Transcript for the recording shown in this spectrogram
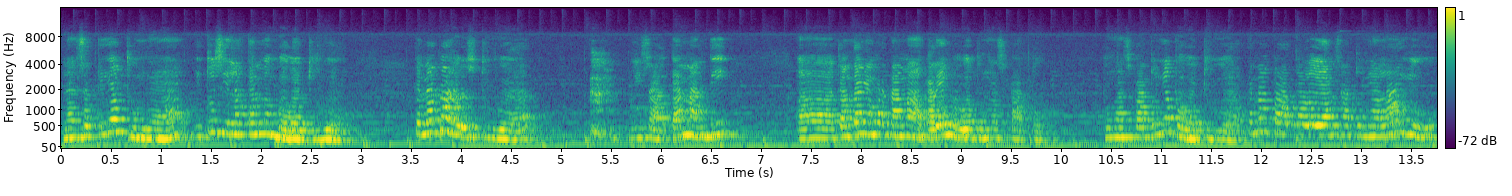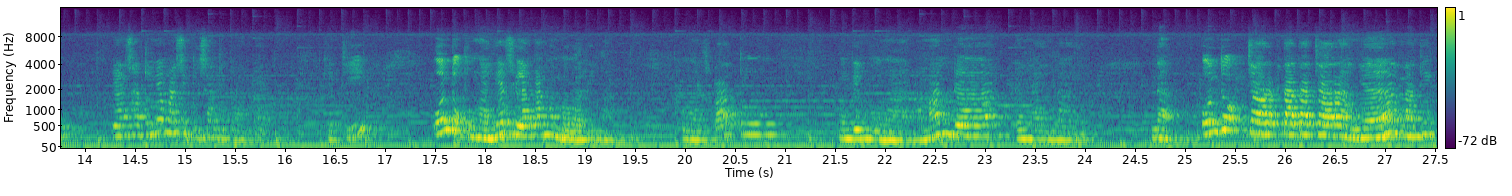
Nah, setiap bunga itu silahkan membawa dua. Kenapa harus dua? Misalkan nanti e, contoh yang pertama, kalian bawa bunga sepatu. Bunga sepatunya bawa dua. Kenapa? Kalau yang satunya layu, yang satunya masih bisa dipakai. Jadi, untuk bunganya silahkan membawa lima. Bunga sepatu, mungkin bunga Amanda, dan lain-lain. Nah, untuk cara, tata caranya nanti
